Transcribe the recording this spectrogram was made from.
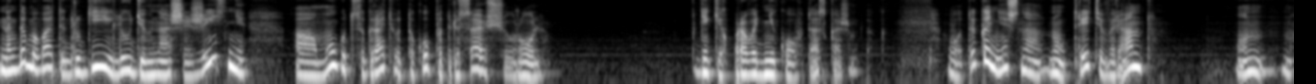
иногда бывают и другие люди в нашей жизни а, могут сыграть вот такую потрясающую роль неких проводников, да, скажем так. Вот. И, конечно, ну, третий вариант, он ну,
